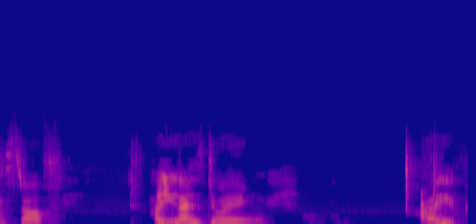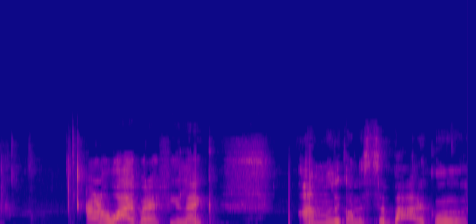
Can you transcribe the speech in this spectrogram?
and stuff. How you guys doing? I, I don't know why, but I feel like I'm like on a sabbatical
